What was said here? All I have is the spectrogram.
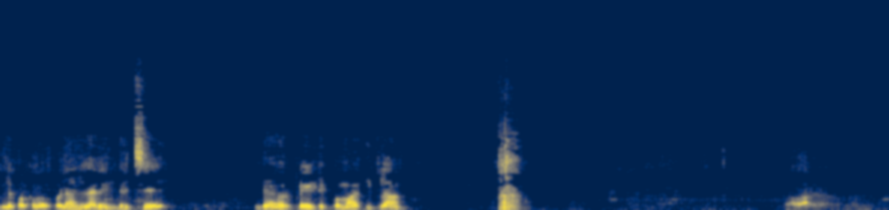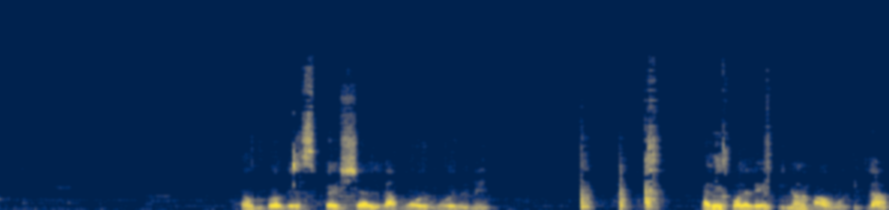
ரெண்டு பக்கமும் இப்போ நல்லா வெந்துருச்சு. இதை ஒரு பிளேட்டுக்கு இப்போ மாற்றிக்கலாம் ரொம்பவே ஸ்பெஷலாக மொறு மொறுன்னு. அதே போலவே இன்னொரு மாவு ஊற்றிக்கலாம்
